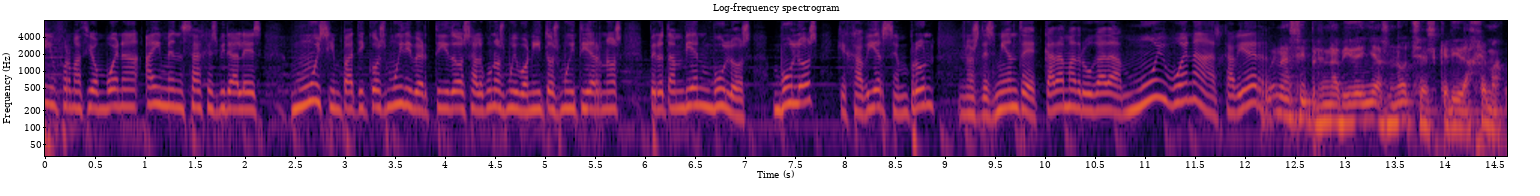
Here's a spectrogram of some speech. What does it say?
hay información buena, hay mensajes virales muy simpáticos, muy divertidos, algunos muy bonitos, muy tiernos, pero también bulos. Bulos que Javier Semprún nos desmiente cada madrugada. Muy buenas, Javier. Buenas y prenavideñas noches, querida Gema.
